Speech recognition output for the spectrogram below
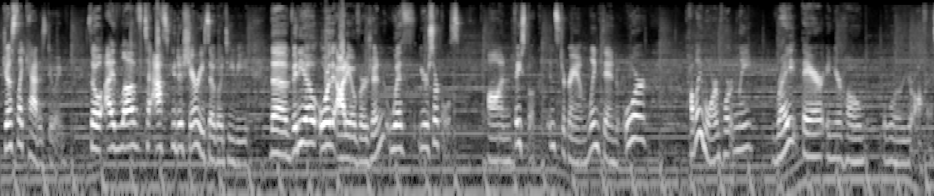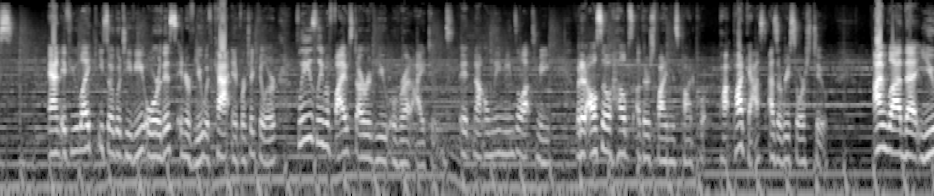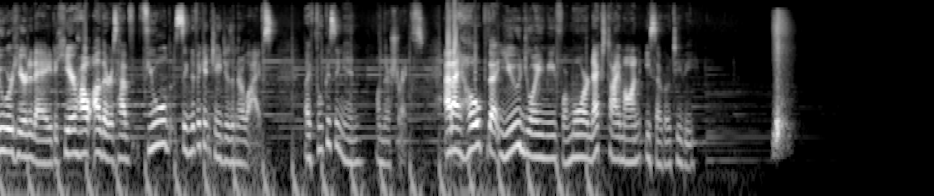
just like Kat is doing. So I'd love to ask you to share Isogo TV, the video or the audio version, with your circles on Facebook, Instagram, LinkedIn, or probably more importantly, right there in your home or your office. And if you like Isogo TV or this interview with Kat in particular, please leave a five star review over at iTunes. It not only means a lot to me, but it also helps others find this pod- po- podcast as a resource too. I'm glad that you were here today to hear how others have fueled significant changes in their lives by focusing in on their strengths. And I hope that you join me for more next time on Isogo TV.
